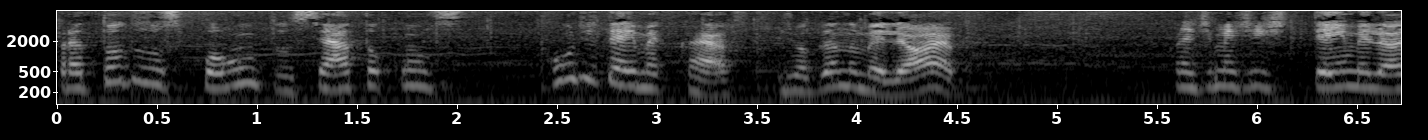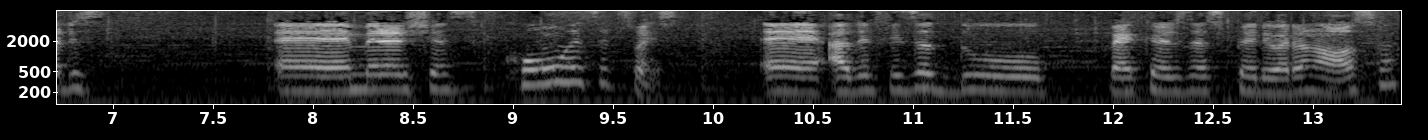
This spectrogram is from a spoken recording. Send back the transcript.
para todos os pontos, Seattle com, com o DT Metcalf jogando melhor, aparentemente a gente tem melhores, é, melhores chances com recepções. É, a defesa do Packers é superior à nossa,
